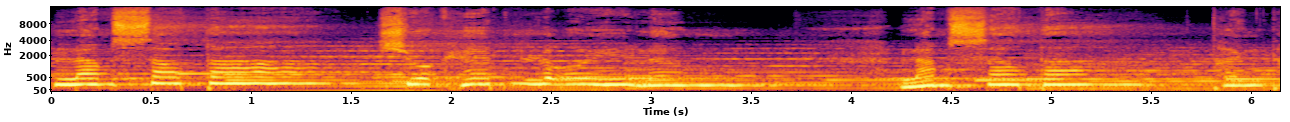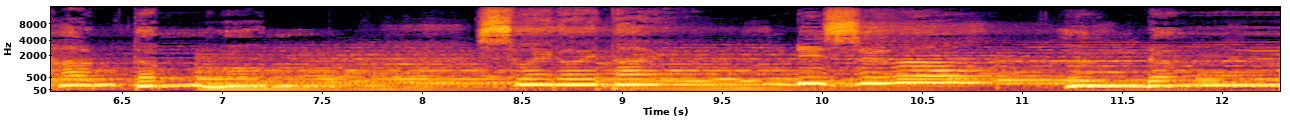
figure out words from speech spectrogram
làm sao ta chuộc hết lỗi lầm. Làm sao ta thanh thản tâm hồn, xuôi đôi tay đi giữa hừng đời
